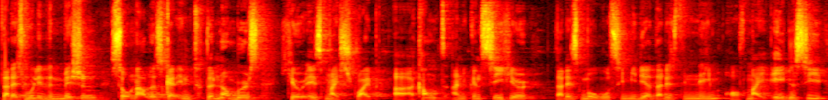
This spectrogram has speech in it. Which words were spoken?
That is really the mission. So now let's get into the numbers. Here is my Stripe uh, account and you can see here that is Mogul C Media. That is the name of my agency.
